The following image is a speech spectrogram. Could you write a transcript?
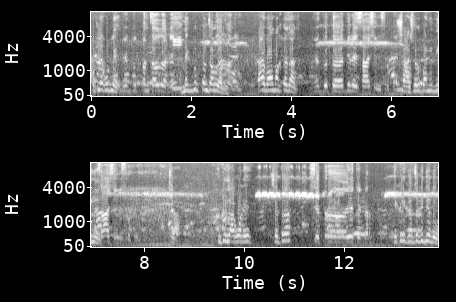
कुठले कुठले मेघदूत पण चालू झाले. मेघदूत पण चालू झाले. काय भाव मागतात आज? मेघदूत अं, दिले सहाशे वीस रुपये. सहाशे रुपयांनी दिले सहाशे वीस रुपये. अच्छा. किती लागवड आहे? क्षेत्र? क्षेत्र एक एकर. एकरी खर्च किती येतो?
